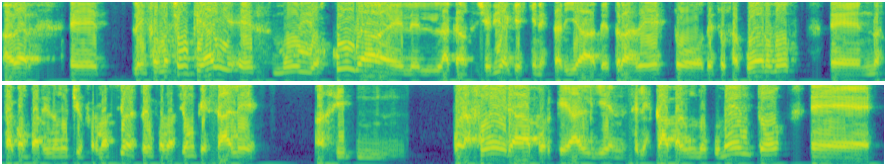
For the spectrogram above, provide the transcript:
a ver, eh, la información que hay es muy oscura, la Cancillería, que es quien estaría detrás de esto, de estos acuerdos, eh, no está compartiendo mucha información, esta información que sale así mm, por afuera, porque a alguien se le escapa algún documento, eh,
